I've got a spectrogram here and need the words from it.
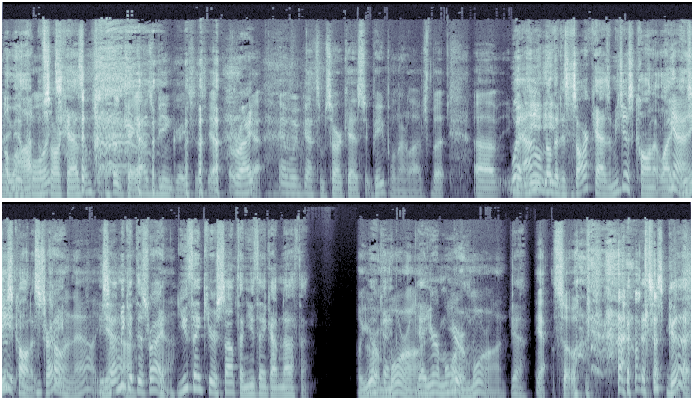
a lot of point. sarcasm. okay, I was being gracious. Yeah, Right. Yeah. And we've got some sarcastic people in our lives, but uh, Well, but I he- don't know he- that it's sarcasm. He's just calling it like Yeah, he's he- just calling it he's straight. calling it out. He said, "Let me get this right. yeah. You think you're something. You think I'm nothing. Well, you're Okay. a moron. Yeah, you're a moron. You're a moron. Yeah, Yeah. So it's just good.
